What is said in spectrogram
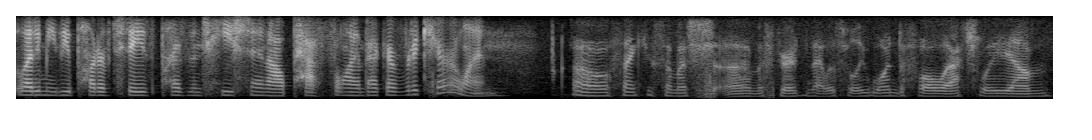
letting me be part of today's presentation. I'll pass the line back over to Carolyn. Oh, thank you so much, uh, Ms. Bearden. That was really wonderful, actually. Um,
